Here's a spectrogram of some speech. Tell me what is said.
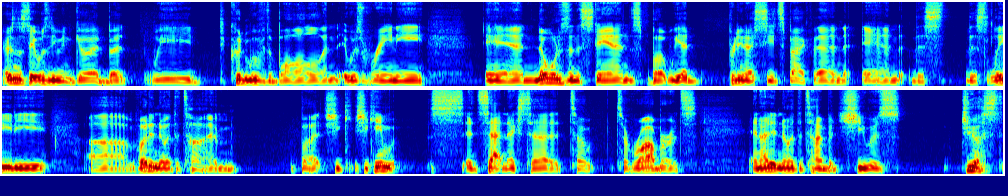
Arizona State wasn't even good, but we couldn't move the ball and it was rainy and no one was in the stands, but we had pretty nice seats back then and this this lady um, who I didn't know at the time, but she she came and sat next to to to Roberts and I didn't know at the time, but she was just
